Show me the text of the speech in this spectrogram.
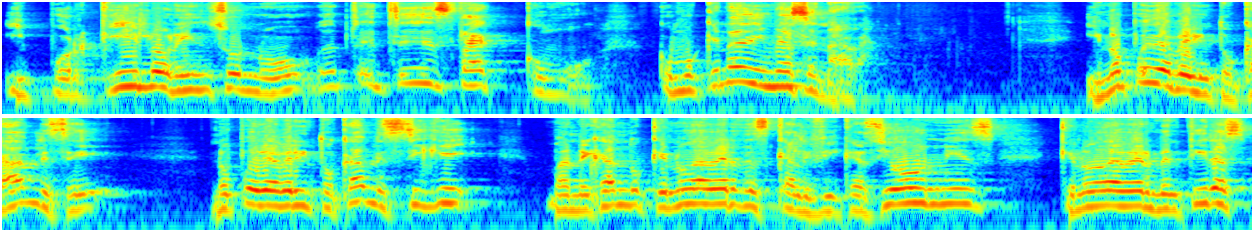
¿Y por qué Lorenzo no? Está como, como que nadie me hace nada. Y no puede haber intocables, ¿eh? No puede haber intocables. Sigue manejando que no debe haber descalificaciones, que no debe haber mentiras.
